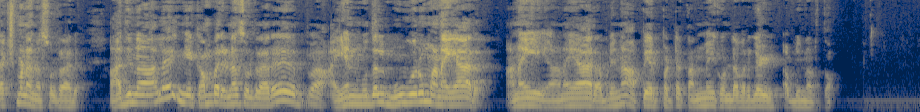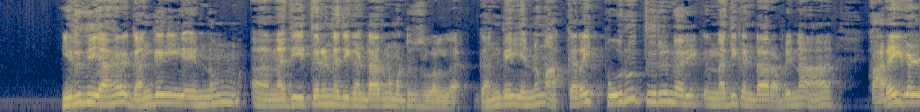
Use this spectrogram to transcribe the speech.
லக்ஷ்மணனை சொல்றாரு. அதனால இங்க கம்பர் என்ன சொல்றாரு? அயன் முதல் மூவரும் அணையார். அணை அணையார் அப்படின்னா அப்பேற்பட்ட தன்மை கொண்டவர்கள் அப்படின்னு அர்த்தம். இறுதியாக கங்கை என்னும் நதி திருநதி கண்டார்னு மட்டும் சொல்லல. கங்கை என்னும் அக்கறை பொறு திருநதி நதி கண்டார். அப்படின்னா கரைகள்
